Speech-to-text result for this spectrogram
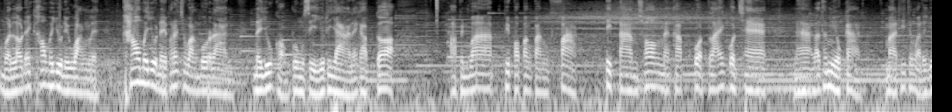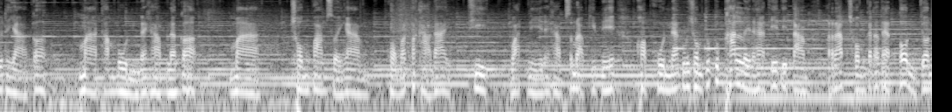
เหมือนเราได้เข้ามาอยู่ในวังเลย เข้ามาอยู่ในพระราชวังโบราณ ในยุคของกรุงศรีอยุธยานะครับ ก็เอาเป็นว่าพี่ปอปังปังฝากติดตามช่องนะครับ กดไลค์กดแชร์นะฮะแล้วถ้ามีโอกาสมาที่จังหวัดอยุธยาก็มาทำบุญนะครับ แล้วก็มาชมความสวยงามของวัดพระขาวได้ที่ วัดนี้นะครับสำหรับคลิปนี้ขอบคุณนะคุณผู้ชมทุก ๆ ท่านเลยนะฮะที่ติดตามรับชมกันตั้งแต่ต้นจน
